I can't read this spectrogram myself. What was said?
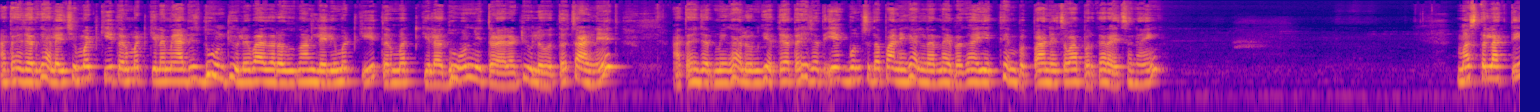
आता ह्याच्यात घालायची मटकी तर मटकीला मी आधीच धुवून ठेवले बाजारातून आणलेली मटकी. तर मटकीला धुवून नितळायला ठेवलं होतं चाळणीत. आता ह्याच्यात मी घालून घेते. आता ह्याच्यात एक बुन सुद्धा पाणी घालणार नाही बघा. एक थेंब पाण्याचा वापर करायचा नाही. मस्त लागती.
